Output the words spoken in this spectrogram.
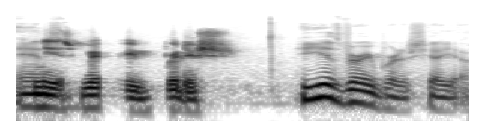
and And he's very British. he is very British, yeah, yeah,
